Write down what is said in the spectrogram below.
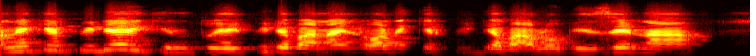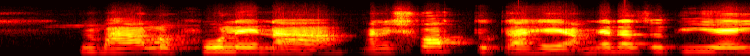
অনেকের পিঠেই কিন্তু এই পিঠে বানাইলে অনেকের পিঠে ভালো ভেজে না, ভালো ফোলে না মানে শক্ত থাকে। আপনারা যদি এই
